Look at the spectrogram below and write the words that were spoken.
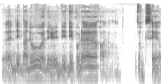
peut être des badauds, des, des, voleurs. euh. Donc c'est euh,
